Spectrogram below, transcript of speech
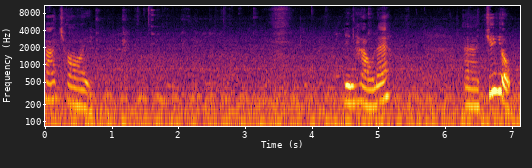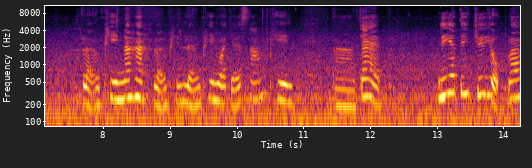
phá choi nhìn hầu đó à, chú dục lượng pin đó ha lượng pin lượng pin và trẻ sám pin à, chép chắc tí chú dục đó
